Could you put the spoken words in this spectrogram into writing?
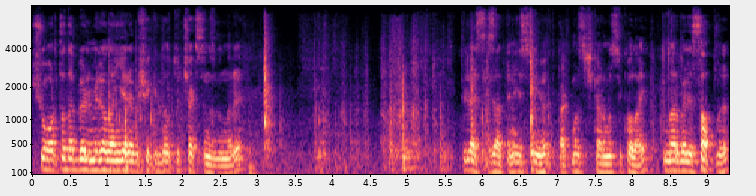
şu ortada bölmeli olan yere bu şekilde oturtacaksınız bunları. Plastik zaten esniyor. Takması çıkarması kolay. Bunlar böyle saplı.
